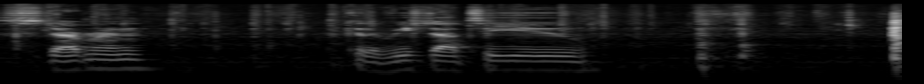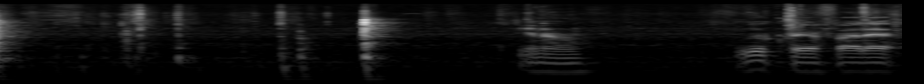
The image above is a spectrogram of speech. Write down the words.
stubborn. Could have reached out to you. You know, we'll clarify that.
